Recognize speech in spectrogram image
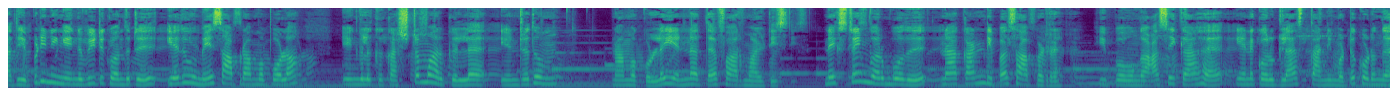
அது எப்படி நீங்க எங்க வீட்டுக்கு வந்துட்டு எதுவுமே சாப்பிடாம போலாம்? எங்களுக்கு கஷ்டமா இருக்குல்ல? என்றதும் நமக்குள்ள என்னத்த ஃபார்மாலிட்டிஸ் நெக்ஸ்ட் டைம் வரும்போது நான் கண்டிப்பா சாப்பிடுறேன். இப்போ உங்க ஆசைக்காக எனக்கு ஒரு கிளாஸ் தண்ணி மட்டும் கொடுங்க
